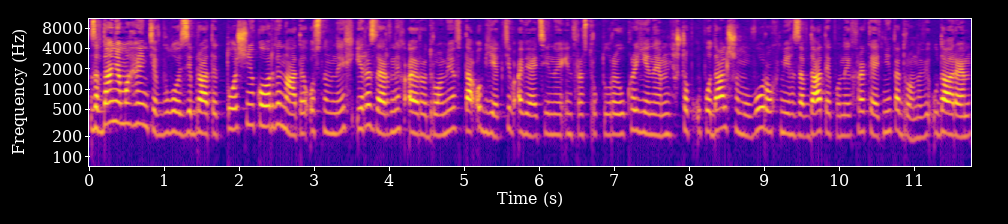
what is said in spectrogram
Завданням агентів було зібрати точні координати основних і резервних аеродромів та об'єктів авіаційної інфраструктури України, щоб у подальшому ворог міг завдати по них ракетні та дронові удари.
